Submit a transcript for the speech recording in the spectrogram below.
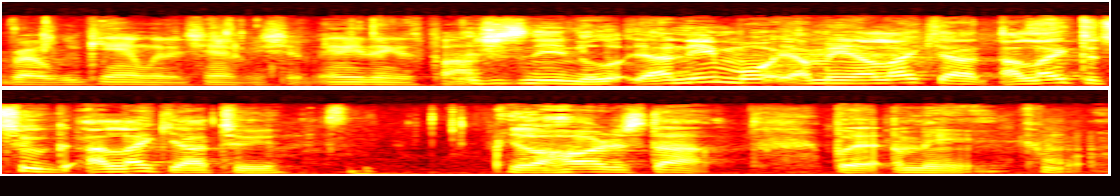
Bro, we can win a championship. Anything is possible. I just need. to look- I need more. I mean, I like y'all. I like the two. I like y'all two. You're hard to stop, but I mean, come on.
